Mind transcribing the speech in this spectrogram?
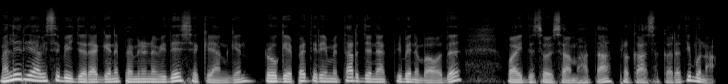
මැලේරියා විසබීජ රැගෙන පැමිණෙන විදේශකයන්ගෙන් රෝගය පැතිරීමේ තර්ජනයක් තිබෙන බවද වෛද්‍ය සොයසා මහතා ප්‍රකාශ කර තිබුණා.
